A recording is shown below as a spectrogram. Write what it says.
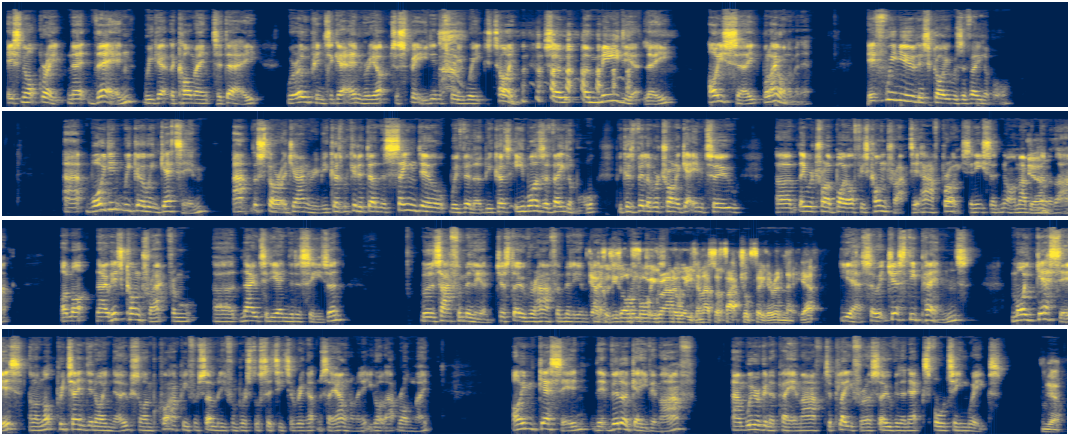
it's not great. Now, then we get the comment today we're hoping to get Henri up to speed in three weeks' time. So immediately I say, well, hang on a minute. If we knew this guy was available, uh, why didn't we go and get him at the start of January? Because we could have done the same deal with Villa because he was available because Villa were trying to get him to, um, they were trying to buy off his contract at half price. And he said, no, I'm having Yeah. none of that. I'm not. Now, his contract from uh, now to the end of the season was half a million, just over half a million. Yeah, because he's on forty grand a week, and that's a factual figure, isn't it? Yeah. Yeah, so it just depends. My guess is, and I'm not pretending I know, so I'm quite happy for somebody from Bristol City to ring up and say, hang on a minute, you got that wrong, mate. I'm guessing that Villa gave him half, and we're going to pay him half to play for us over the next 14 weeks. Yeah.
